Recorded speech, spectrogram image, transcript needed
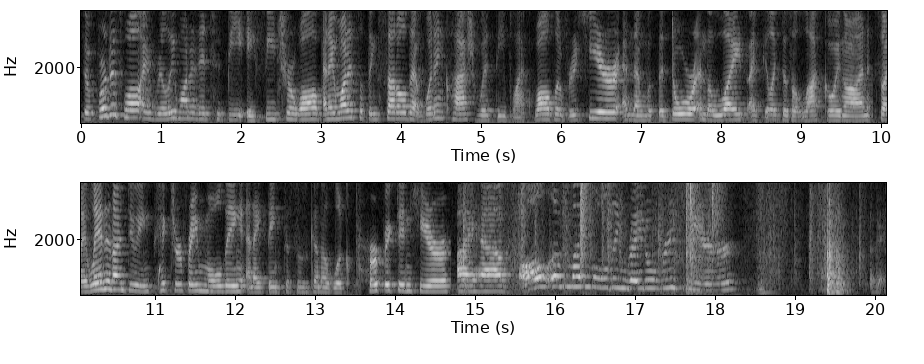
So for this wall, I really wanted it to be a feature wall and I wanted something subtle that wouldn't clash with the black walls over here and then with the door and the lights, I feel like there's a lot going on. So I landed on doing picture frame molding and I think this is gonna look perfect in here. I have all of my molding right over here. Okay.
